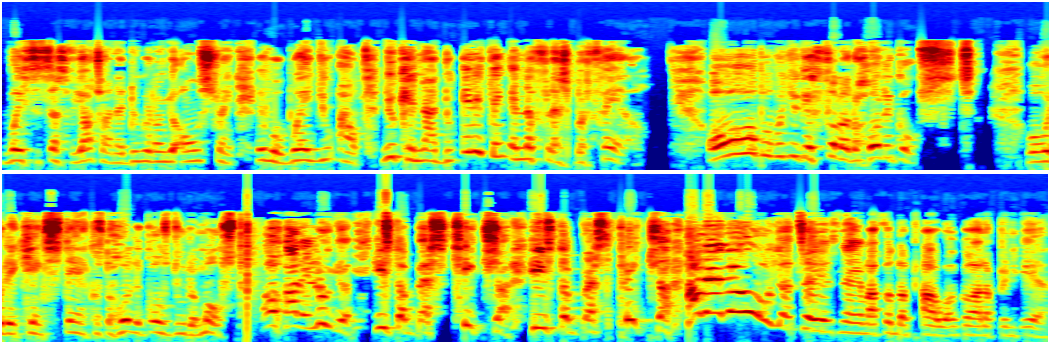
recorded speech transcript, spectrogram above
way successful. Y'all trying to do it on your own strength. It will wear you out. You cannot do anything in the flesh but fail. Oh, but when you get full of the Holy Ghost, oh, they can't stand because the Holy Ghost do the most. Oh, hallelujah. He's the best teacher. He's the best preacher. Hallelujah to his name. I feel the power of God up in here.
